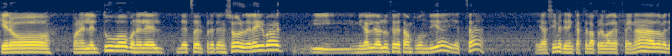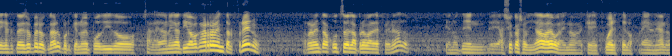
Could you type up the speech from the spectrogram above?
Quiero ponerle el tubo, ponerle el de esto del pretensor del airbag y mirarle las luces que están fundidas y ya está. Y así me tienen que hacer la prueba de frenado, me tienen que hacer todo eso, pero claro, porque no he podido. O sea, le he dado negativa porque me ha reventado el freno. Me ha reventado justo en la prueba de frenado. Que no tienen. eh, ha sido casualidad, ¿vale? Porque no es que fuerce los frenos, ¿no?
